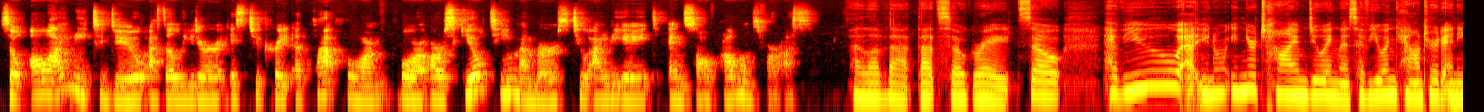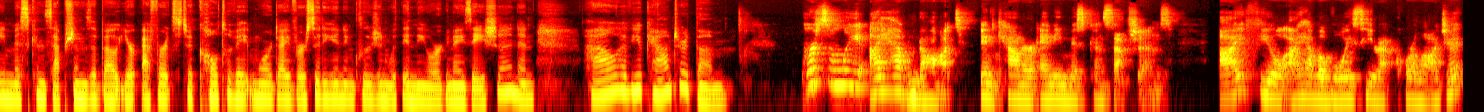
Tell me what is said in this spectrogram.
So all i need to do as a leader is to create a platform for our skilled team members to ideate and solve problems for us I love that. That's so great. So, have you, uh, you know, in your time doing this, have you encountered any misconceptions about your efforts to cultivate more diversity and inclusion within the organization? And how have you countered them? Personally, I have not encountered any misconceptions. I feel I have a voice here at CoreLogic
